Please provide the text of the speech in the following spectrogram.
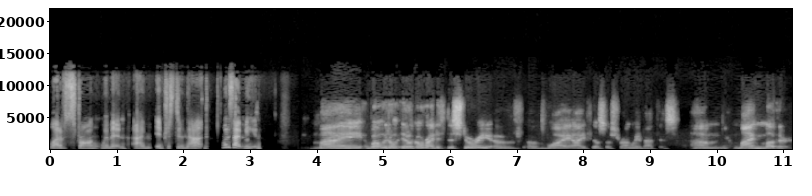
a lot of strong women. I'm interested in that. What does that mean? My well, it'll it'll go right into the story of of why I feel so strongly about this. Um, my mother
